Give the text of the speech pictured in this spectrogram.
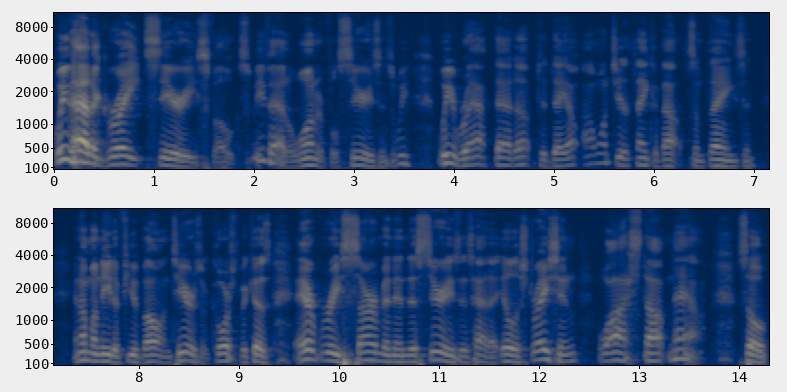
We've had a great series, folks. We've had a wonderful series. As we, we wrap that up today, I, I want you to think about some things. And, and I'm going to need a few volunteers, of course, because every sermon in this series has had an illustration. Why stop now? So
